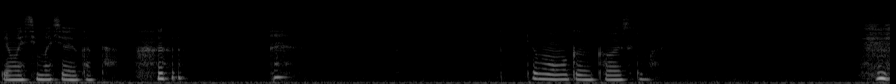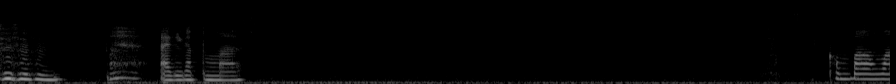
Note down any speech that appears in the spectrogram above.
電話しましょう。よかった。今日ももくが可愛すぎます。ありがとうます。こんばんは。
